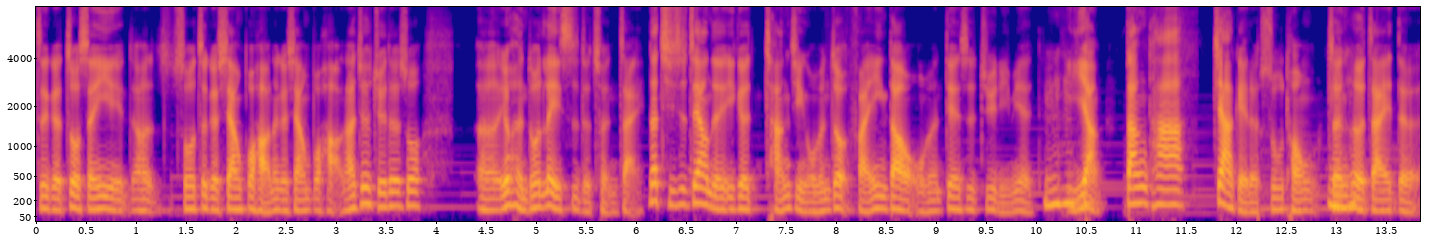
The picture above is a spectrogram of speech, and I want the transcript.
这个做生意，然后说这个香不好，那个香不好，然后就觉得说，呃，有很多类似的存在。那其实这样的一个场景，我们都反映到我们电视剧里面一样，当他。嫁给了苏通曾贺斋的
